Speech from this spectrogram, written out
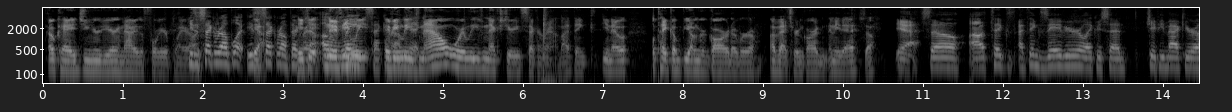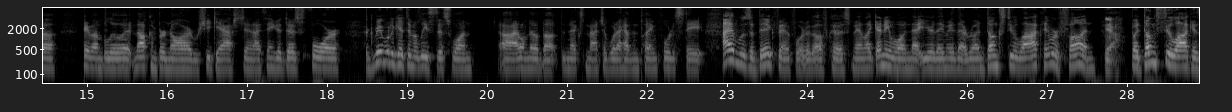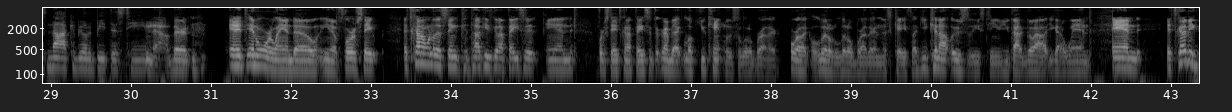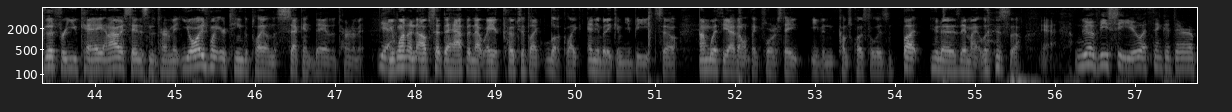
Okay, junior year, and now he's a four-year player. He's a second round player. He's Yeah. a second round pick. He right can- now. A if he, second if he leaves pick. now or he leaves next year, he's second round. I think you know we'll take a younger guard over a, a veteran guard any day. So Yeah, so I'll take. I think Xavier, like we said, J.P. Macura, Trevon Bluiett, Malcolm Bernard, RaShid Gaston. I think that those four are gonna be able to get them at least this one. Uh, I don't know about the next matchup. What I have them playing Florida State. I was a big fan of Florida Gulf Coast, man. Like anyone that year, they made that run. Dunks Stu Lock, they were fun. Yeah. But Dunks Stu Lock is not gonna be able to beat this team. no, they're and it's in Orlando. You know, Florida State. It's kind of one of those things. Kentucky's going to face it, and Florida State's going to face it. They're going to be like, look, you can't lose to little brother, or like a little little brother in this case. Like you cannot lose to these teams. You got to go out. You got to win, and it's going to be good for UK. And I always say this in the tournament: you always want your team to play on the second day of the tournament. Yeah. You want an upset to happen. That way, your coach is like, look, like anybody can be beat. So I'm with you. I don't think Florida State even comes close to losing, but who knows? They might lose. So Yeah, I'm gonna go VCU. I think that they're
